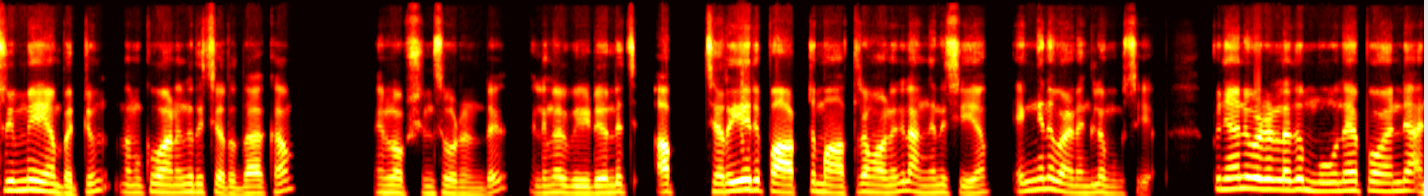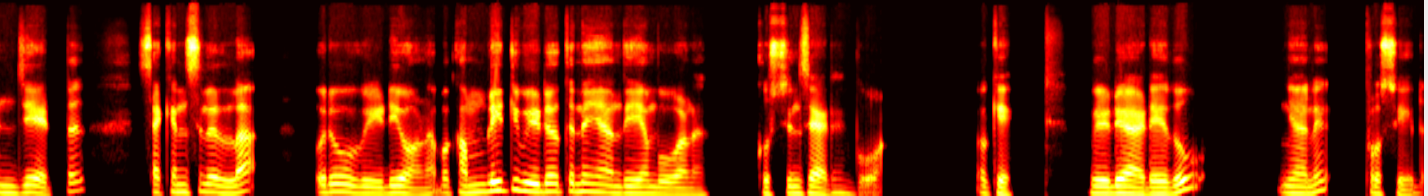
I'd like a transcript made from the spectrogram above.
ട്രിം ചെയ്യാൻ പറ്റും. നമുക്ക് വേണമെങ്കിൽ ഇത് ചെറുതാക്കാം. അതിനുള്ള ഓപ്ഷൻസ് ഇവിടെ ഉണ്ട്. അല്ലെങ്കിൽ വീഡിയോന്റെ ചെറിയൊരു പാർട്ട് മാത്രമാണെങ്കിൽ അങ്ങനെ ചെയ്യാം. എങ്ങനെ വേണമെങ്കിലും നമുക്ക് ചെയ്യാം. അപ്പോൾ ഞാനിവിടെ ഉള്ളത് മൂന്ന് പോയിന്റ് അഞ്ച് എട്ട് സെക്കൻഡ്സിലുള്ള ഒരു വീഡിയോ ആണ്. അപ്പോൾ കംപ്ലീറ്റ് വീഡിയോ തന്നെ ഞാൻ എന്ത് ചെയ്യാൻ പോവാണ്? ക്വസ്റ്റ്യൻസ് ആഡ് ചെയ്യാൻ പോവാണ് ഓക്കെ വീഡിയോ ആഡ് ചെയ്തു. ഞാൻ പ്രൊസീഡ്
